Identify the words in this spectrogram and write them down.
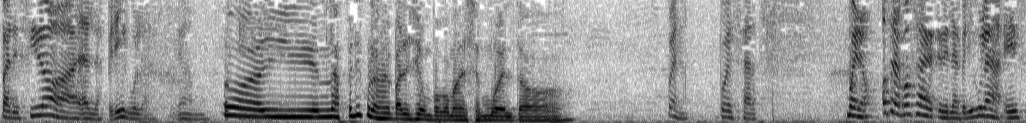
parecido a, a las películas, digamos. Ay, en las películas me parecía un poco más desenvuelto. Bueno, puede ser. Bueno, otra cosa de de la película es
